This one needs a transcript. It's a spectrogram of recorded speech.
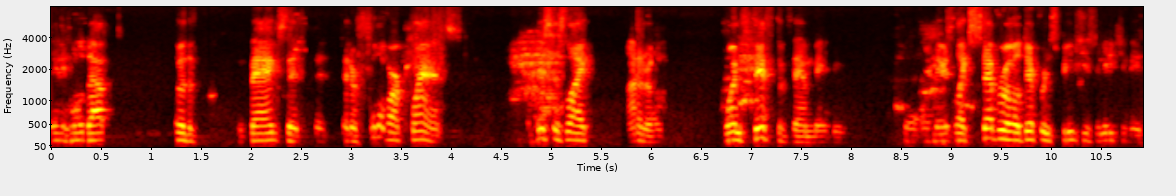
maybe hold up for the bags that, that, that are full of our plants. This is like, I don't know, one fifth of them maybe. Uh, and there's like several different species in each of these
